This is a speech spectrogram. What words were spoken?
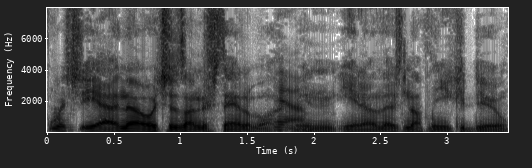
Which, yeah, no, which is understandable. Yeah. I mean, you know, there's nothing you could do.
